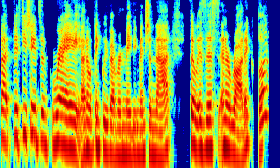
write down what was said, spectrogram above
But Fifty Shades of Grey, I don't think we've ever maybe mentioned that. So is this an erotic book?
